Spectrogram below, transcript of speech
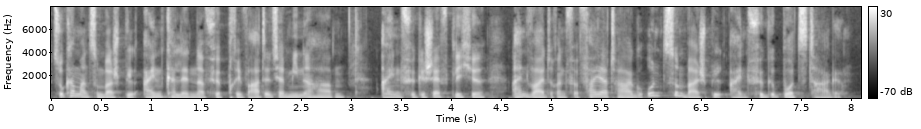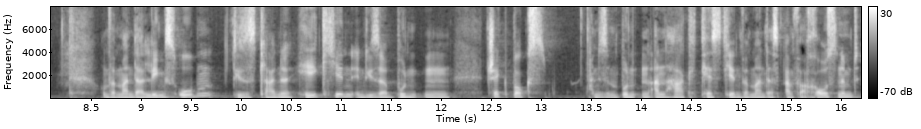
So kann man zum Beispiel einen Kalender für private Termine haben, einen für geschäftliche, einen weiteren für Feiertage und zum Beispiel einen für Geburtstage. Und wenn man da links oben dieses kleine Häkchen in dieser bunten Checkbox an diesem bunten Anhakkästchen, wenn man das einfach rausnimmt,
